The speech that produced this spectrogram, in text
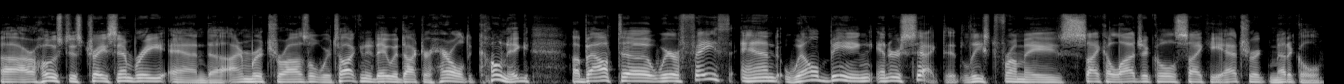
Uh, our host is Trace Embry, and uh, I'm Rich Rosell. We're talking today with Dr. Harold Koenig about uh, where faith and well being intersect, at least from a psychological, psychiatric, medical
